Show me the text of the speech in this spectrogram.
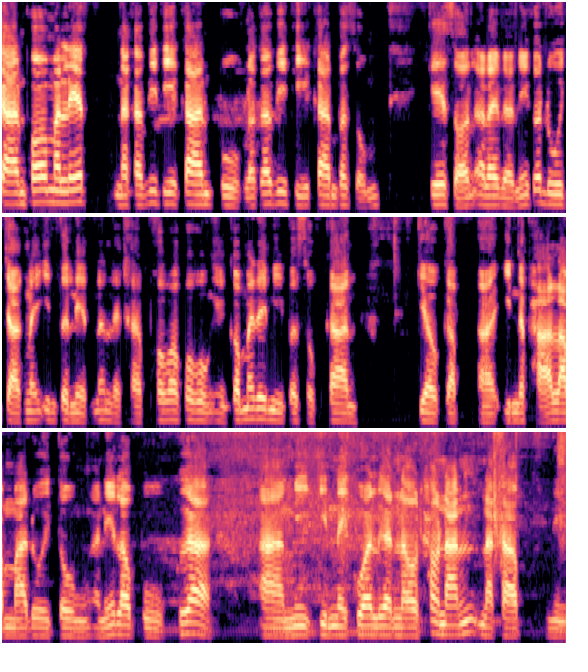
การเพาะเมล็ดนะครับ วิธีการปลูกแล้วก็วิธีการผสม สรอะไรแบบนี้ก็ดูจากในอินเทอร์เน็ตนั่นแหละครับ เพราะว่าพ่อพงเองก็ไม่ได้มีประสบการณ์เกี่ยวกับอินทผลัมมาโดยตรง อันนี้เราปลูกเพื่ออมีกินในครัวเรือนเราเท่านั้นนะครับนี่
